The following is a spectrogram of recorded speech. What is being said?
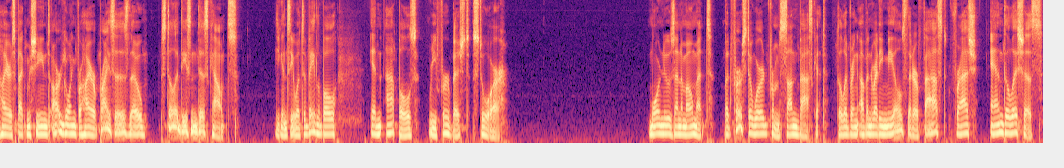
higher spec machines are going for higher prices, though still at decent discounts. You can see what's available in Apple's refurbished store. More news in a moment, but first a word from Sunbasket, delivering oven ready meals that are fast, fresh, and delicious.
